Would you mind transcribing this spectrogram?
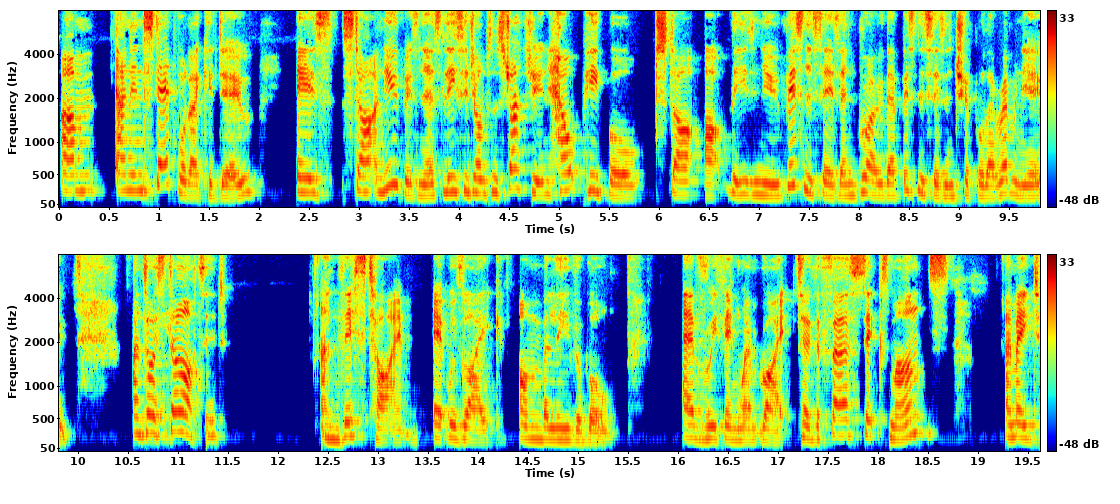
Um, and instead, what I could do is start a new business, Lisa Johnson Strategy, and help people start up these new businesses and grow their businesses and triple their revenue. And so I started. And this time it was like unbelievable. Everything went right. So the first six months, I made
